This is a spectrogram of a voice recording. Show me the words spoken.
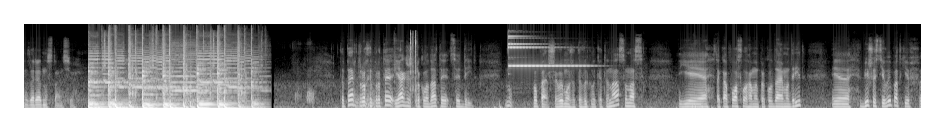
зарядну станцію. Тепер трохи про те, як же ж прокладати цей дріт. Ну, по-перше, ви можете викликати нас. У нас є така послуга, ми прокладаємо дріт. Е, В більшості випадків е,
